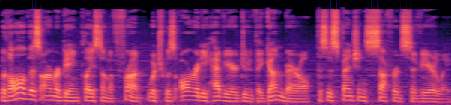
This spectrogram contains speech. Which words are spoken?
With all of this armor being placed on the front, which was already heavier due to the gun barrel, the suspension suffered severely.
